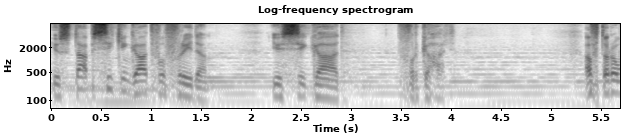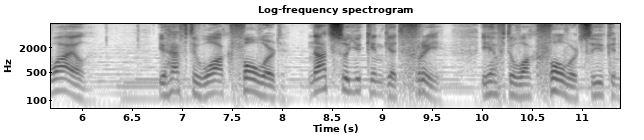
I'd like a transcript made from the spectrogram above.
you stop seeking God for freedom. You seek God for God. After a while, you have to walk forward, not so you can get free. You have to walk forward so you can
